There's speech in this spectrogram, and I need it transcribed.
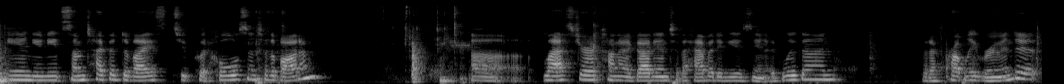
And you need some type of device to put holes into the bottom. Uh, last year I kind of got into the habit of using a glue gun, but I've probably ruined it,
